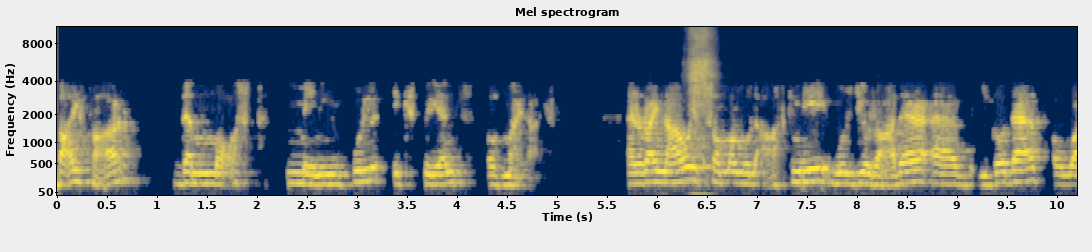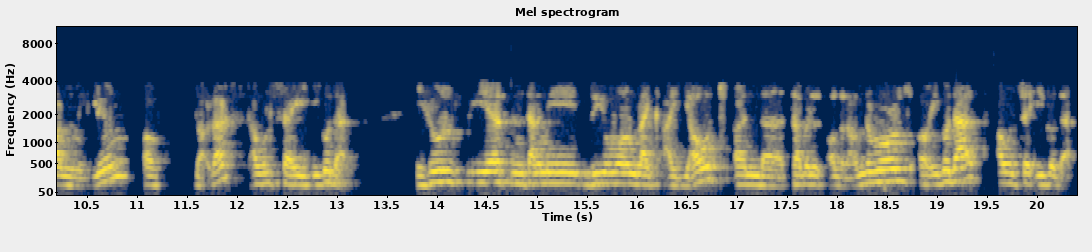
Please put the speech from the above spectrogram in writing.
by far the most meaningful experience of my life. And right now, if someone would ask me, would you rather have ego death or one million of dollars? I would say ego death if you will yes and tell me, do you want like a yacht and uh, travel all around the world or ego death? I would say ego death.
